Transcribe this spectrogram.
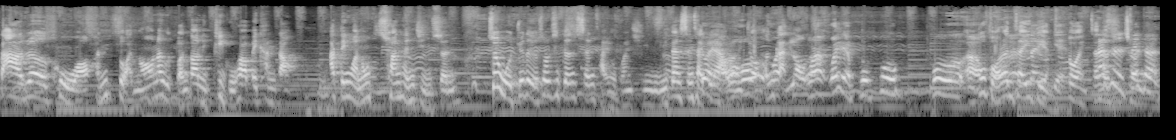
大热裤哦，很短哦，那个短到你屁股快要被看到。啊，丁婉都穿很紧身，所以我觉得有时候是跟身材有关系。你一旦身材变好了，你就很敢露。我我也不不。不呃不否认这一点，对，但是真的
